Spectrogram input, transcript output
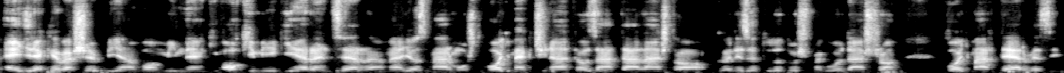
egyre kevesebb ilyen van, mindenki, aki még ilyen rendszerrel megy, az már most vagy megcsinálta az átállást a környezettudatos megoldásra, vagy már tervezi.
